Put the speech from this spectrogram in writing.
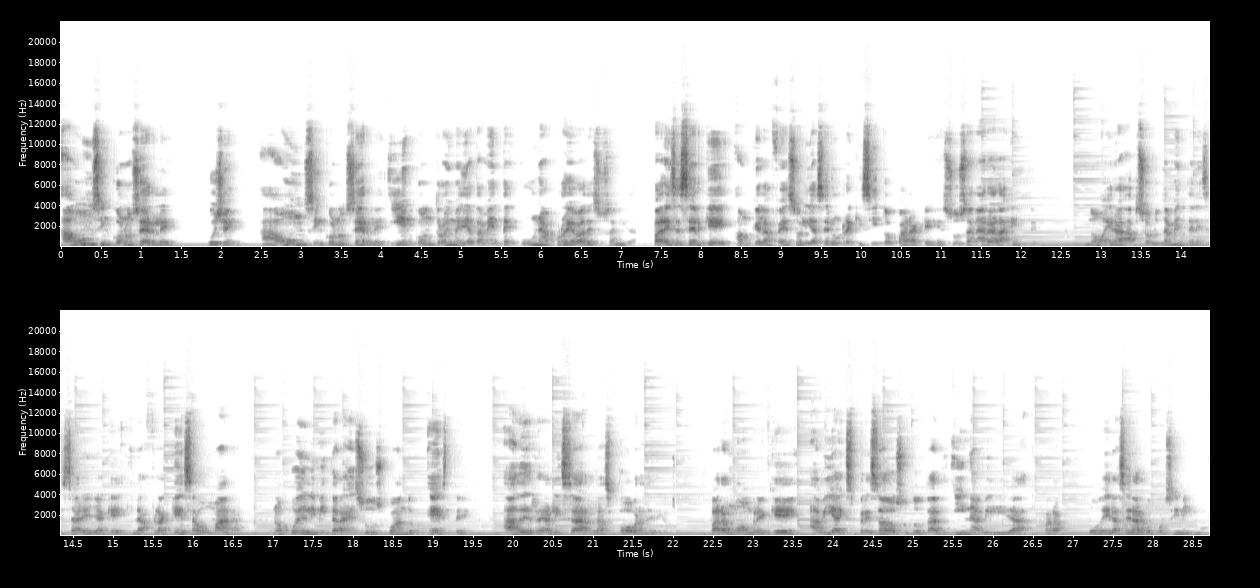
Aún sin conocerle, escuchen, aún sin conocerle y encontró inmediatamente una prueba de su sanidad. Parece ser que, aunque la fe solía ser un requisito para que Jesús sanara a la gente, no era absolutamente necesaria ya que la flaqueza humana no puede limitar a Jesús cuando éste ha de realizar las obras de Dios. Para un hombre que había expresado su total inhabilidad para poder hacer algo por sí mismo,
